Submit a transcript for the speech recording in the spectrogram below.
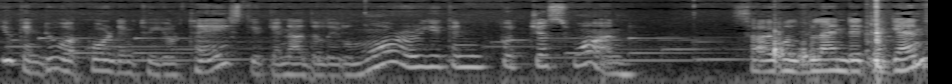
you can do according to your taste. You can add a little more or you can put just one. So I will blend it again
